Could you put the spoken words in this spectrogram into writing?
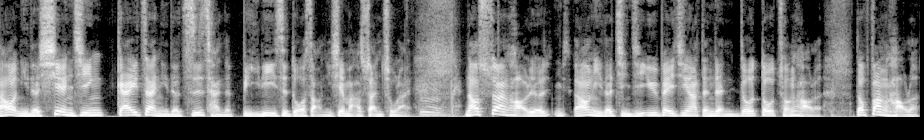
然后你的现金该占你的资产的比例是多少？你先把它算出来。嗯，然后算好了，然后你的紧急预备金啊等等，你都都存好了，都放好了。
